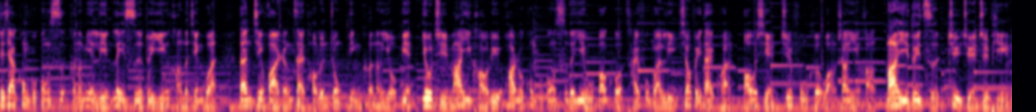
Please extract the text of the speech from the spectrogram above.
这家控股公司可能面临类似对银行的监管，但计划仍在讨论中，并可能有变。又指蚂蚁考虑划入控股公司的业务包括财富管理、消费贷款、保险、支付和网商银行。蚂蚁对此拒绝置评。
